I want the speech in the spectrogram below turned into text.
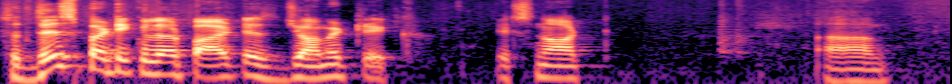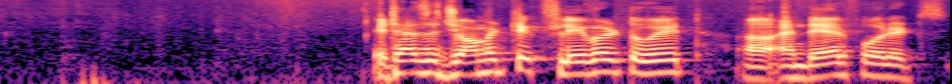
So this particular part is geometric. It's not. Um, it has a geometric flavor to it, uh, and therefore it's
